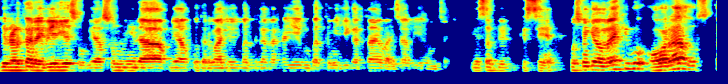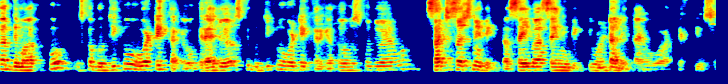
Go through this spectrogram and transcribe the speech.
जो लड़का रेवेलियस हो गया, सुन नहीं रहा, अपने आप को दरवाजे बंद कर रखा ये बदतमीजी करता है, भाई साहब है उनसे ये सब जो किस्से हैं, उसमें क्या हो रहा है कि वो और उसका दिमाग को, उसका बुद्धि को ओवरटेक कर गया, वो ग्रह जो है उसकी बुद्धि को ओवरटेक कर गया। तो अब उसको जो है वो सच सच नहीं दिखता, सही बात सही नहीं दिखती, उल्टा लेता है वो व्यक्ति उससे।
